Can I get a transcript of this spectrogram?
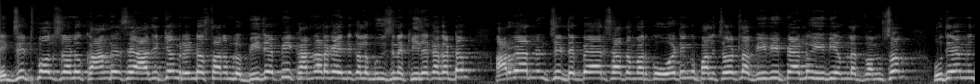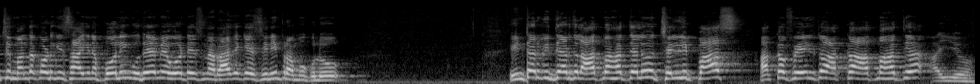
ఎగ్జిట్ పోల్స్ లోను కాంగ్రెస్ ఆధిక్యం. రెండో స్థానంలో బీజేపీ. కర్ణాటక ఎన్నికలు ముగిసిన కీలక ఘట్టం. అరవై ఆరు నుంచి డెబ్బై ఆరు శాతం వరకు ఓటింగ్. పలు చోట్ల వీవీప్యాట్లు ఈవీఎంల ధ్వంసం. ఉదయం నుంచి మందకొడికి సాగిన పోలింగ్. ఉదయమే ఓటేసిన రాజకీయ సినీ ప్రముఖులు. ఇంటర్ విద్యార్థుల ఆత్మహత్యలు. చెల్లి పాస్. అక్క ఫెయిల్తో అక్క ఆత్మహత్య. అయ్యో.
